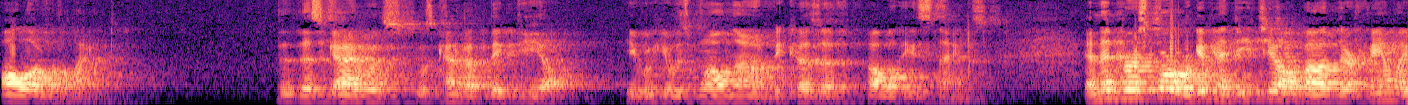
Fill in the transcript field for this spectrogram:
all over the land. This guy was, was kind of a big deal. He, he was well known because of all these things. And then verse 4, we're given a detail about their family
